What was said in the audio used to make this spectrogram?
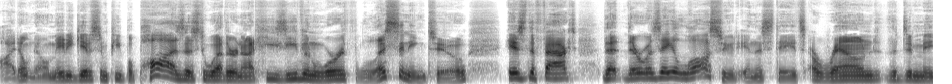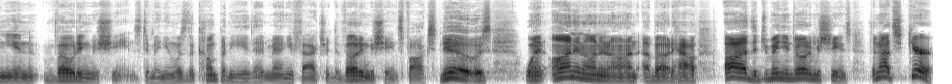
I don't know, maybe give some people pause as to whether or not he's even worth listening to, is the fact that there was a lawsuit in the States around the Dominion voting machines. Dominion was the company that manufactured the voting machines. Fox News went on and on and on about how, ah, oh, the Dominion voting machines, they're not secure.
